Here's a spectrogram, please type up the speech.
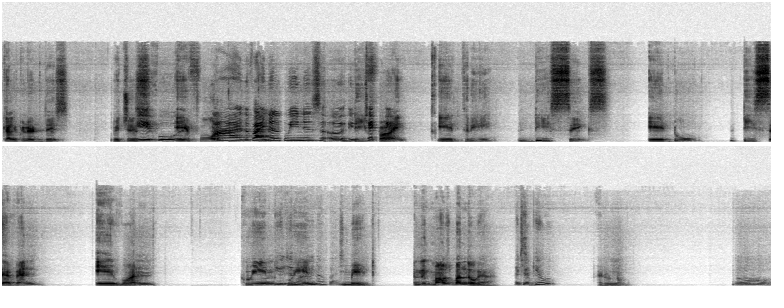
calculate this, which is a4. a4, Ah, the final queen is uh, in checkmate. d5, a3, d6, a2, d7, a1, queen, queen, mouse mate. Mouse बंद हो गया अच्छा क्यों? I don't know. Oh.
